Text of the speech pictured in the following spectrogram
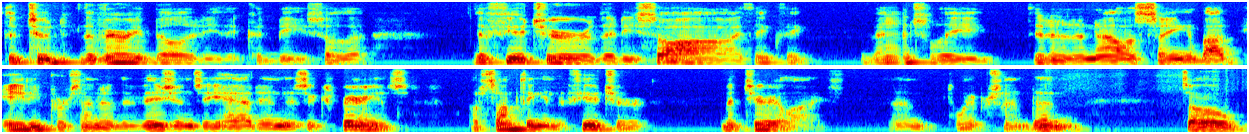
the two the variability that could be. So the the future that he saw, I think they eventually did an analysis saying about 80% of the visions he had in his experience of something in the future materialized, and 20% didn't. So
